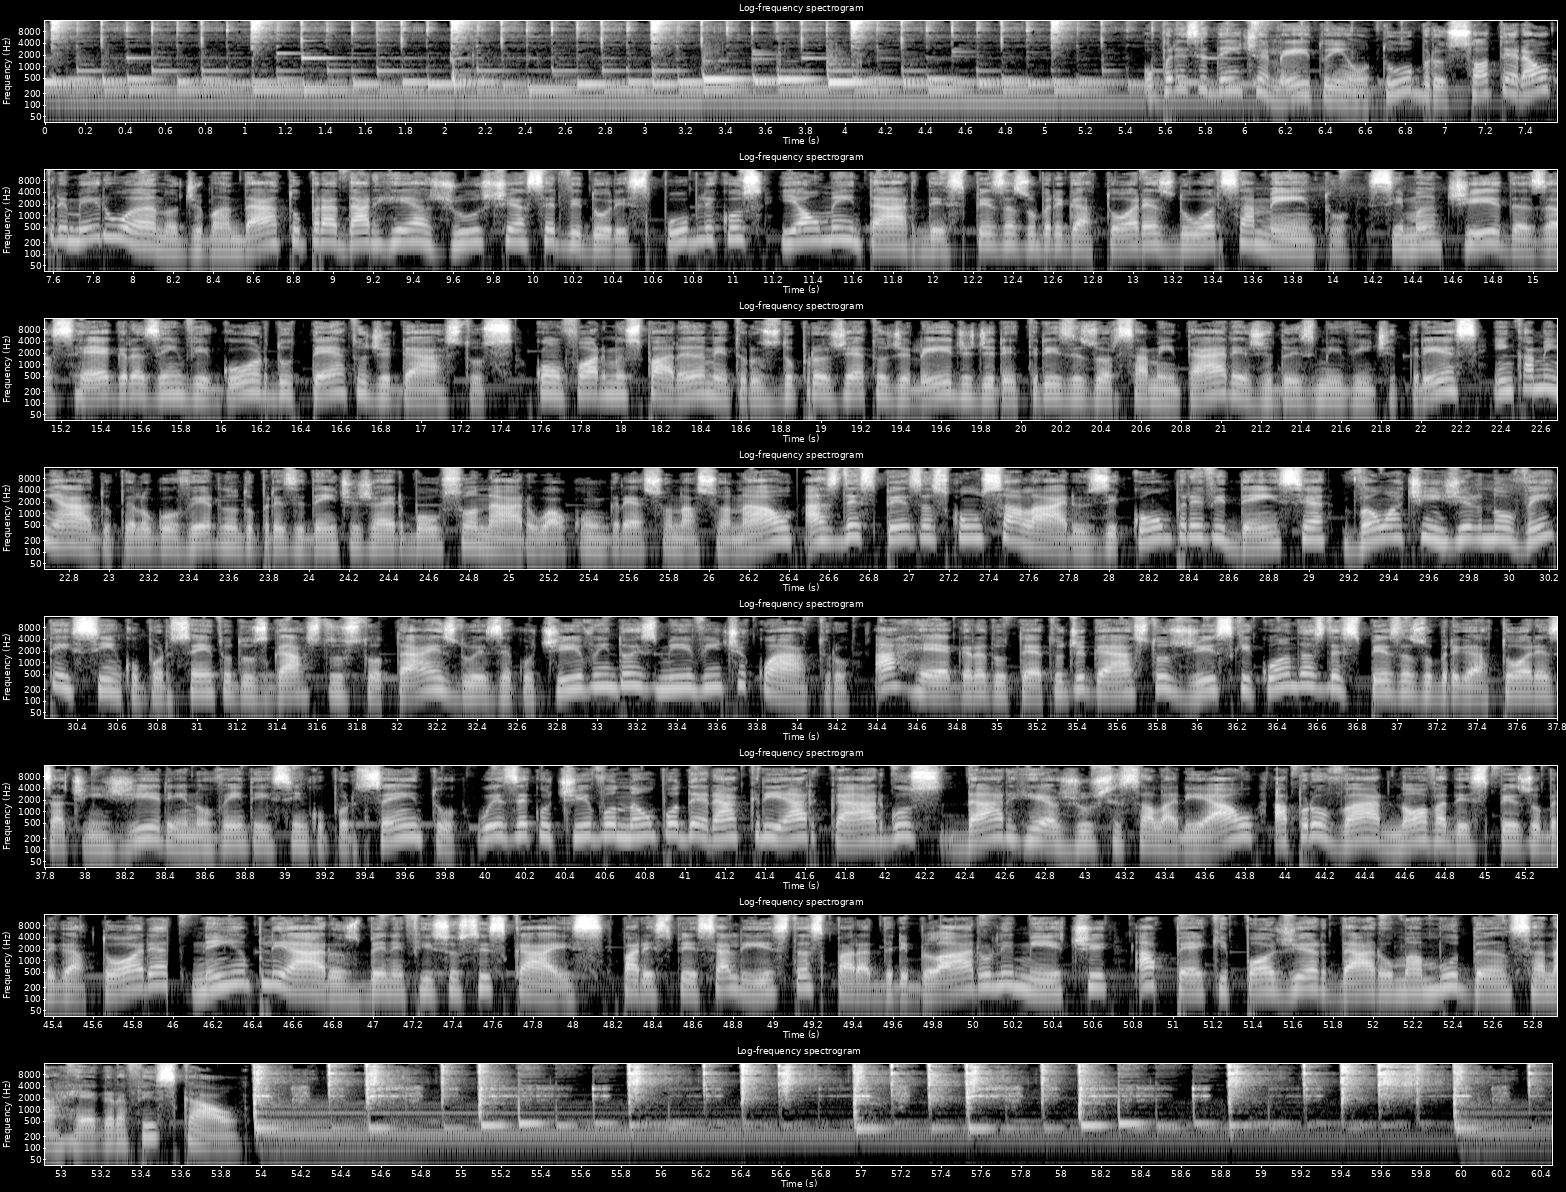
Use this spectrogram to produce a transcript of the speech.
Presidente eleito em outubro só terá o primeiro ano de mandato para dar reajuste a servidores públicos e aumentar despesas obrigatórias do orçamento, se mantidas as regras em vigor do teto de gastos, conforme os parâmetros do projeto de lei de diretrizes orçamentárias de 2023, encaminhado pelo governo do presidente Jair Bolsonaro ao Congresso Nacional, as despesas com salários e com previdência vão atingir 95% dos gastos totais do executivo em 2024. A regra do teto de de Gastos diz que quando as despesas obrigatórias atingirem 95%, o executivo não poderá criar cargos, dar reajuste salarial, aprovar nova despesa obrigatória, nem ampliar os benefícios fiscais. Para especialistas, para driblar o limite, a PEC pode herdar uma mudança na regra fiscal.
